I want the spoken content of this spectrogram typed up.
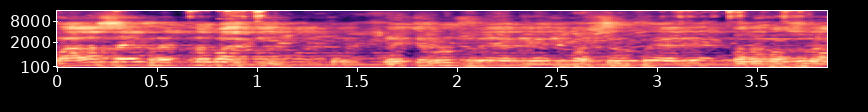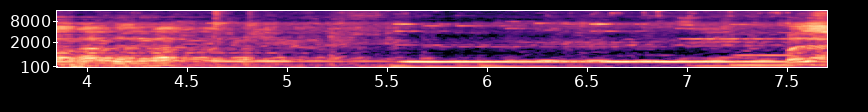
बाळासाहेब रत्न पारखी यांच्याकडून सुद्धा या ठिकाणी पाचशे रुपये आले. मनापासून आभार धन्यवाद. बघा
